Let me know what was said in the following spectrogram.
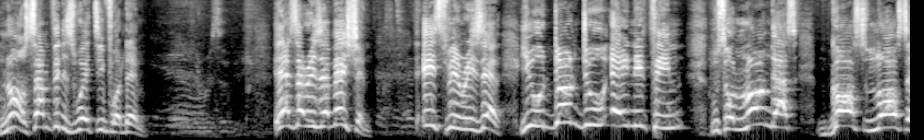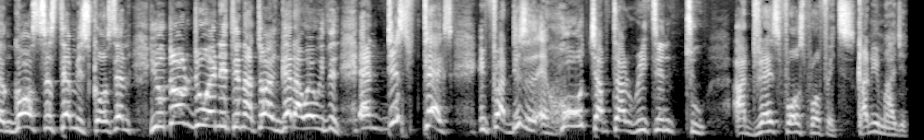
No, something is waiting for them. There's a reservation. It's been reserved. You don't do anything so long as God's laws and God's system is concerned. You don't do anything at all and get away with it. And this text, in fact, this is a whole chapter written to address false prophets. Can you imagine?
